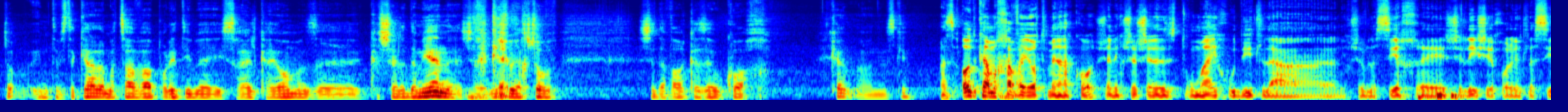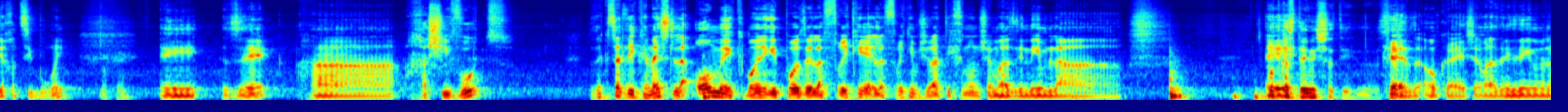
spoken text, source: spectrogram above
טוב, אם אתה מסתכל על המצב הפוליטי בישראל כיום, אז uh, קשה לדמיין אה, שמישהו כן. יחשוב שדבר כזה הוא כוח. כן, אני מסכים. אז עוד כמה חוויות מעכו, שאני חושב שזו תרומה ייחודית, ל, אני חושב, לשיח אה, שלי, שיכול להיות לשיח הציבורי. אוקיי. Okay. זה החשיבות, זה קצת להיכנס לעומק, בואי נגיד פה זה לפריקים, לפריקים של התכנון שמאזינים ל... פודקאסט די נישתי. כן, אוקיי, שמאזינים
